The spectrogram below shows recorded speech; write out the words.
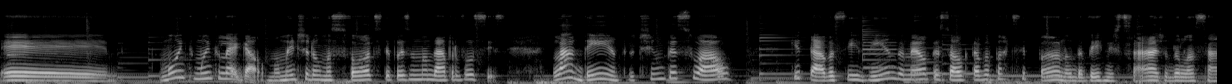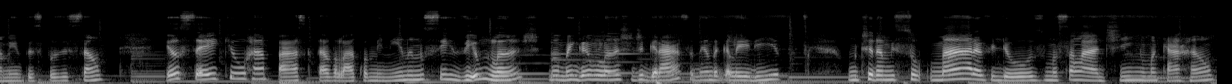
É muito, muito legal. Mamãe tirou umas fotos, depois vou mandar para vocês. Lá dentro tinha um pessoal que estava servindo, né? O pessoal que estava participando da vernissagem, do lançamento da exposição. Eu sei que o rapaz que estava lá com a menina nos serviu um lanche. Mamãe ganhou um lanche de graça dentro da galeria. Um tiramisu maravilhoso, uma saladinha, um macarrão.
